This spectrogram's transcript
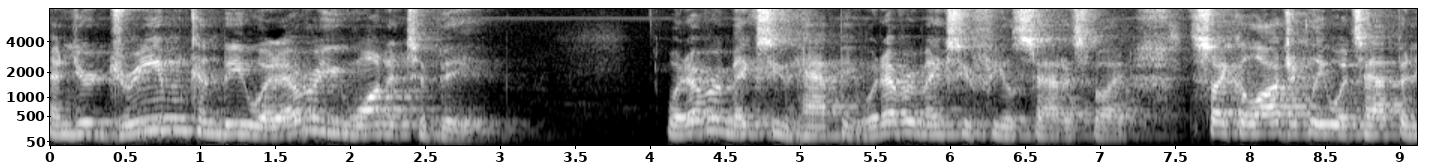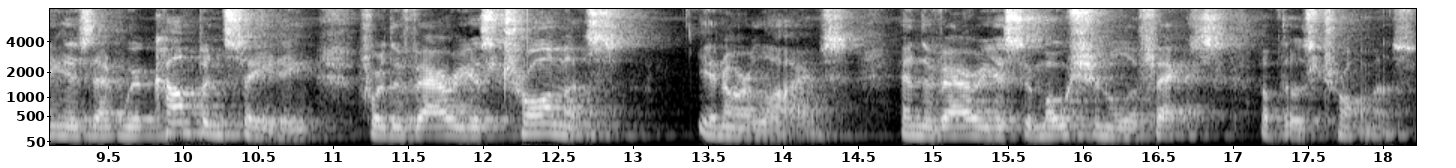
And your dream can be whatever you want it to be. Whatever makes you happy, whatever makes you feel satisfied. Psychologically, what's happening is that we're compensating for the various traumas in our lives and the various emotional effects of those traumas.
